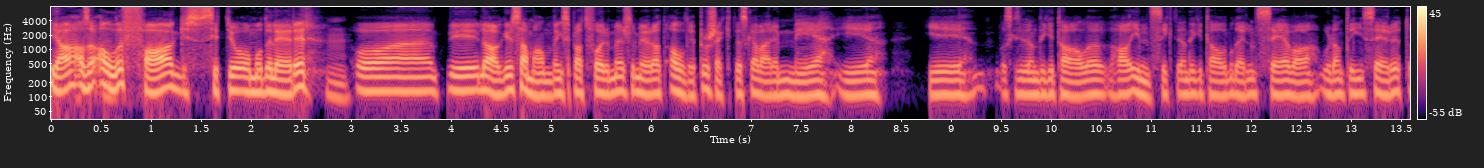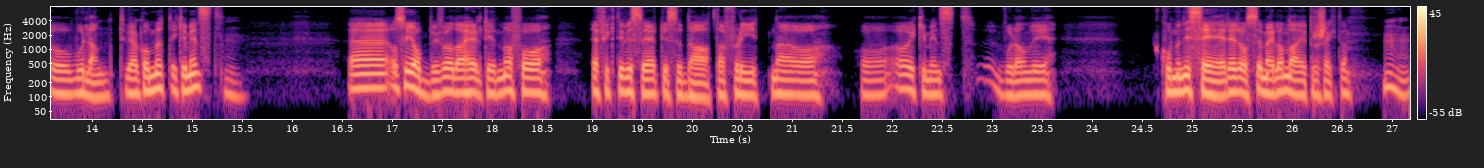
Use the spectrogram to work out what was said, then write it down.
Ja, altså alle fag sitter jo og modellerer. Mm. Og eh, vi lager samhandlingsplattformer som gjør at alle i prosjektet skal være med i i hva skal jeg si, den digitale, ha innsikt i den digitale modellen, se hva, hvordan ting ser ut, og hvor langt vi har kommet, ikke minst. Mm. Eh, og så jobber vi jo da hele tiden med å få effektivisert disse dataflytene, og, og, og ikke minst hvordan vi kommuniserer oss imellom da i prosjektet. Mm.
